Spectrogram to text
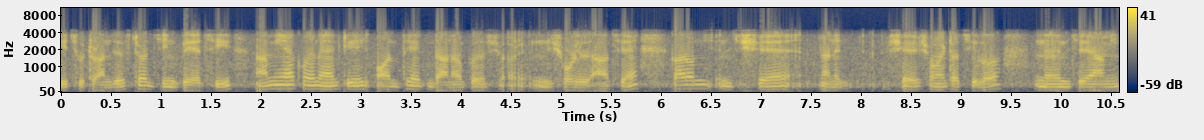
কিছু ট্রানজিস্টর জিন পেয়েছি। আমি এখন একটি অর্ধেক দানব শরীর আছে। কারণ সে মানে সে সময়টা ছিল যে আমি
